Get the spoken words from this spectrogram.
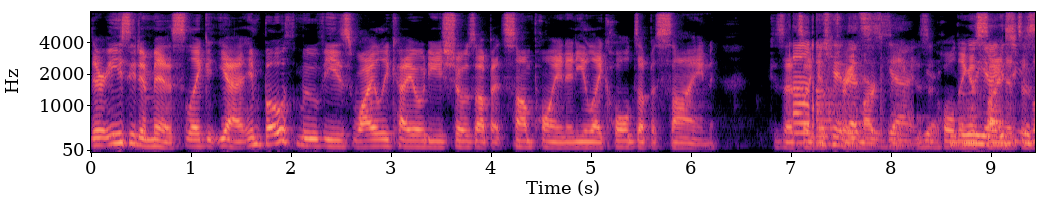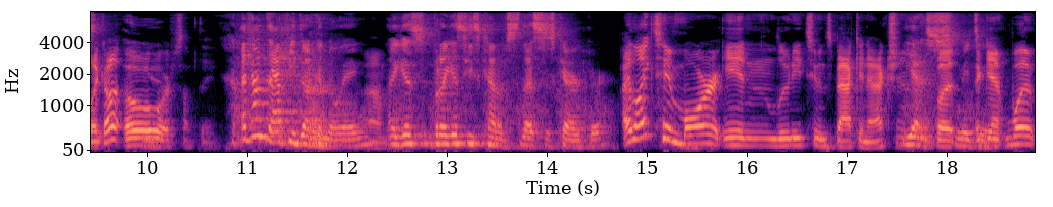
they're easy to miss. Like, yeah, in both movies, Wiley Coyote shows up at some point, and he like holds up a sign because that's Oh, like his okay, trademark his thing, gag, is yeah. holding Well, a yeah, sign guess that says like "uh oh" yeah. or something. I found Daffy Duck annoying. Um, I guess, but I guess he's kind of that's his character. I liked him more in Looney Tunes Back in Action. Yes, but me too. again, we'll,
